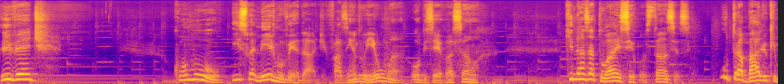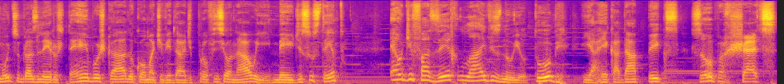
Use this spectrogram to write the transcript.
E vede, como isso é mesmo verdade, fazendo eu uma observação. Que nas atuais circunstâncias, o trabalho que muitos brasileiros têm buscado como atividade profissional e meio de sustento é o de fazer lives no YouTube e arrecadar pics, superchats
